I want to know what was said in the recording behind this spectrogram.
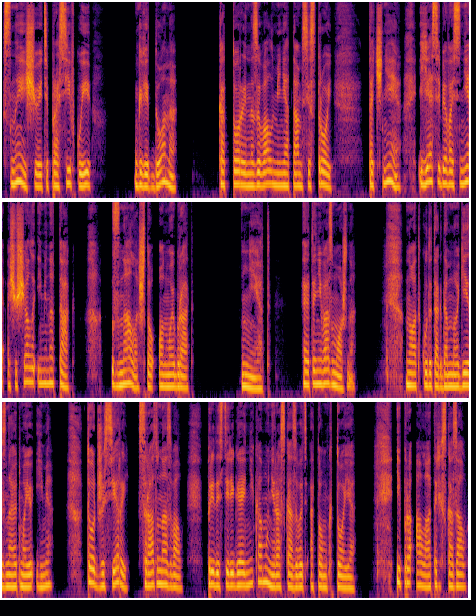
Сны еще эти про Сивку и... Гвидона, который называл меня там сестрой. Точнее, я себя во сне ощущала именно так. Знала, что он мой брат. Нет, это невозможно. Но откуда тогда многие знают мое имя? Тот же Серый сразу назвал, предостерегая никому не рассказывать о том, кто я. И про Алатырь сказал.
